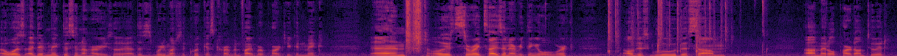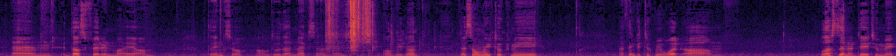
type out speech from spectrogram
I was I did make this in a hurry, so yeah, this is pretty much the quickest carbon fiber part you can make. And well, it's the right size and everything, it will work. I'll just glue this um, uh, metal part onto it, and it does fit in my um, thing, so I'll do that next, and then I'll be done. This only took me, I think it took me what, um, less than a day to make.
